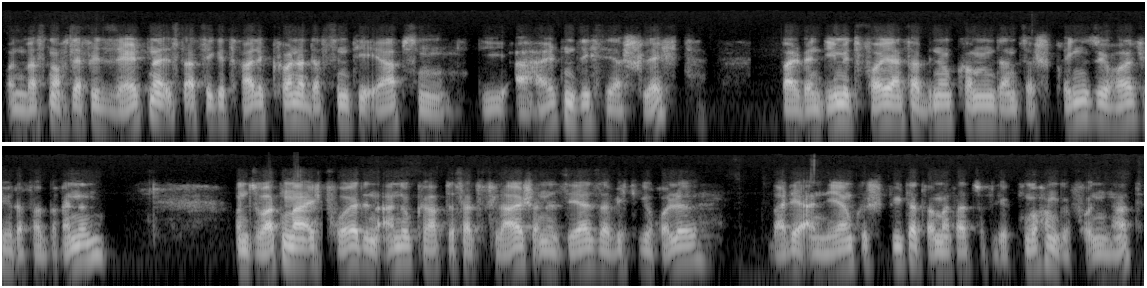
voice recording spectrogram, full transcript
Und was noch sehr viel seltener ist als die Getreidekörner, das sind die Erbsen. Die erhalten sich sehr schlecht, weil wenn die mit Feuer in Verbindung kommen, dann zerspringen sie häufig oder verbrennen. Und so hatten wir eigentlich vorher den Eindruck gehabt, dass halt Fleisch eine sehr, sehr wichtige Rolle bei der Ernährung gespielt hat, weil man halt so viele Knochen gefunden hat.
